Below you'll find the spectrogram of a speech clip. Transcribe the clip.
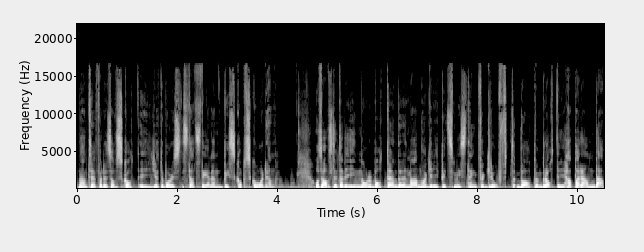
när han träffades av skott i Göteborgs stadsdelen Biskopsgården. Och så avslutar vi i Norrbotten där en man har gripits misstänkt för grovt vapenbrott i Haparanda.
